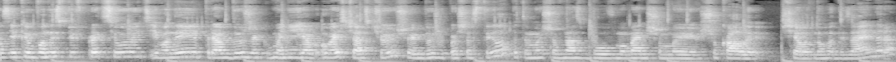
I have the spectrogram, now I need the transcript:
З яким вони співпрацюють, і вони прям дуже мені я увесь час чую, що їм дуже пощастило, тому що в нас був момент, що ми шукали ще одного дизайнера.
